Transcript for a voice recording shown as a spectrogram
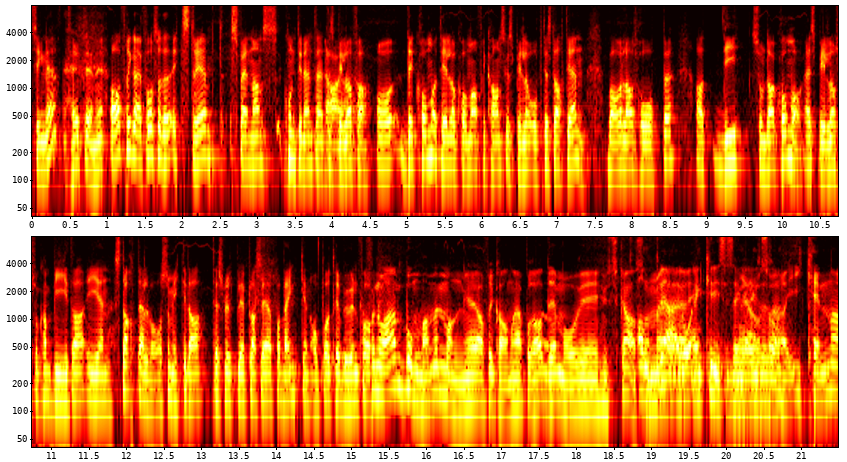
signert. Helt enig. Afrika er fortsatt et ekstremt spennende kontinent å hente ja, spillere fra. Og det kommer til å komme afrikanske spillere opp til Start igjen. Bare la oss håpe at de som da kommer, er spillere spiller som kan bidra i en startelver, og som ikke da til slutt blir plassert på benken og på tribunen. For, for nå har han bomma med mange afrikanere på rad, det må vi huske. Altså, Antwi er jo en krisesignering. Ja, I Kenna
